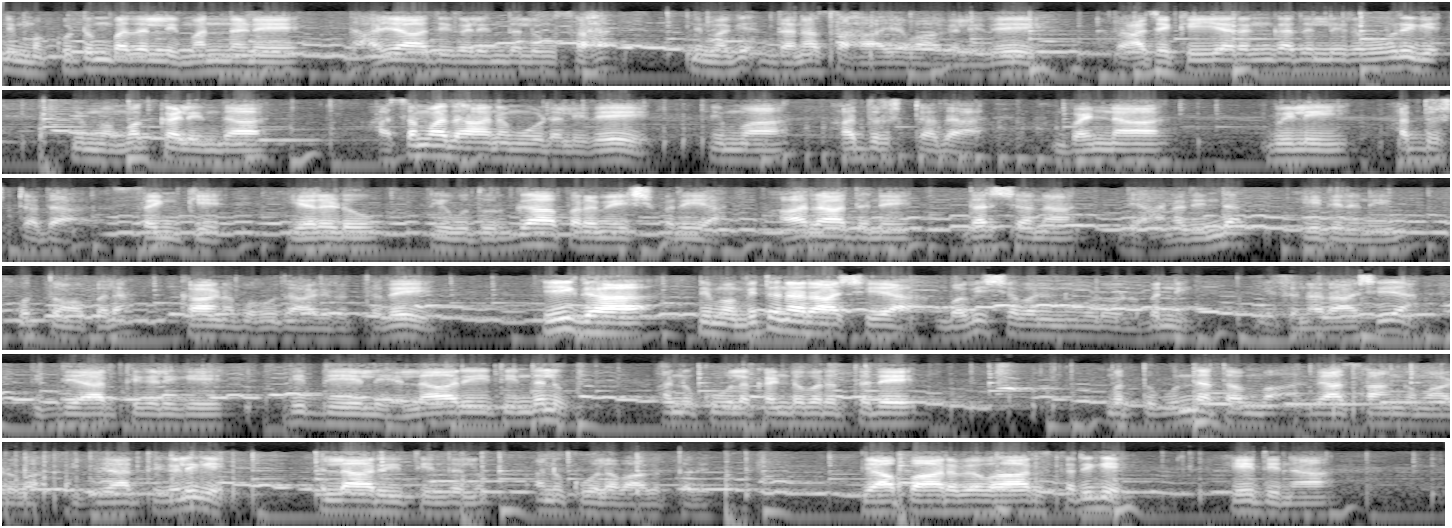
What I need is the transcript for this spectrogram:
ನಿಮ್ಮ ಕುಟುಂಬದಲ್ಲಿ ಮನ್ನಣೆ, ದಾಯಾದಿಗಳಿಂದಲೂ ಸಹ ನಿಮಗೆ ಧನ ಸಹಾಯವಾಗಲಿದೆ. ರಾಜಕೀಯ ರಂಗದಲ್ಲಿರುವವರಿಗೆ ನಿಮ್ಮ ಮಕ್ಕಳಿಂದ ಅಸಮಾಧಾನ ಮೂಡಲಿದೆ. ನಿಮ್ಮ ಅದೃಷ್ಟದ ಬಣ್ಣ, ಬಿಳಿ ಅದೃಷ್ಟದ ಸಂಖ್ಯೆ ಎರಡು. ನೀವು ದುರ್ಗಾ ಪರಮೇಶ್ವರಿಯ ಆರಾಧನೆ, ದರ್ಶನ, ಧ್ಯಾನದಿಂದ ಈ ದಿನ ನೀವು ಉತ್ತಮ ಫಲ ಕಾಣಬಹುದಾಗಿರುತ್ತದೆ. ಈಗ ನಿಮ್ಮ ಮಿಥುನ ರಾಶಿಯ ಭವಿಷ್ಯವನ್ನು ನೋಡೋಣ. ಬನ್ನಿ, ಮಿಥುನ ರಾಶಿಯ ವಿದ್ಯಾರ್ಥಿಗಳಿಗೆ ವಿದ್ಯೆಯಲ್ಲಿ ಎಲ್ಲ ರೀತಿಯಿಂದಲೂ ಅನುಕೂಲ ಕಂಡುಬರುತ್ತದೆ ಮತ್ತು ಉನ್ನತ ವ್ಯಾಸಾಂಗ ಮಾಡುವ ವಿದ್ಯಾರ್ಥಿಗಳಿಗೆ ಎಲ್ಲ ರೀತಿಯಿಂದಲೂ ಅನುಕೂಲವಾಗುತ್ತದೆ. ವ್ಯಾಪಾರ ವ್ಯವಹಾರಸ್ಥರಿಗೆ ಈ ದಿನ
